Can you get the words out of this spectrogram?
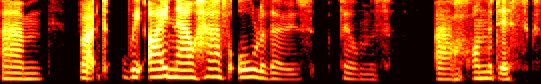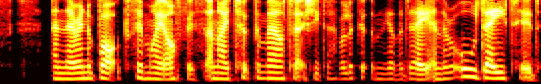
Um, but we, I now have all of those films um, Oh. on the discs, and they're in a box in my office. And I took them out actually to have a look at them the other day, and they're all dated.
